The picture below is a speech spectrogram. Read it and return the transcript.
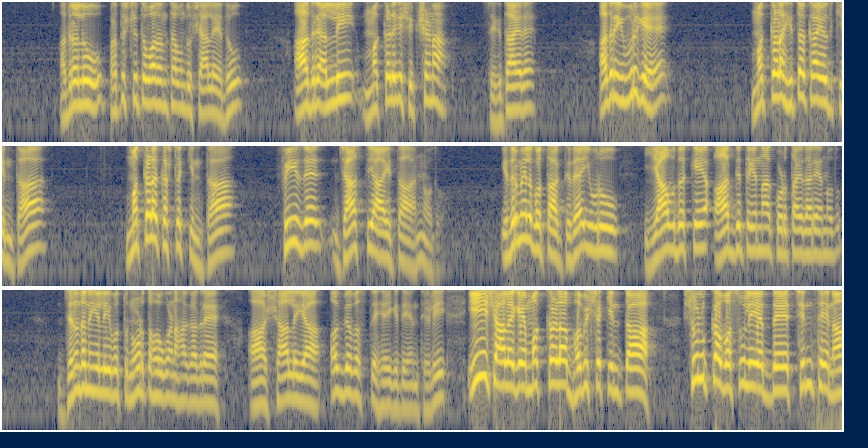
ಅದರಲ್ಲೂ ಪ್ರತಿಷ್ಠಿತವಾದಂಥ ಒಂದು ಶಾಲೆ ಅದು. ಆದರೆ ಅಲ್ಲಿ ಮಕ್ಕಳಿಗೆ ಶಿಕ್ಷಣ ಸಿಗ್ತಾ ಇದೆ. ಆದರೆ ಇವರಿಗೆ ಮಕ್ಕಳ ಹಿತ ಕಾಯೋದಕ್ಕಿಂತ ಮಕ್ಕಳ ಕಷ್ಟಕ್ಕಿಂತ ಫೀಸೇ ಜಾಸ್ತಿ ಆಯಿತಾ ಅನ್ನೋದು. ಇದರ ಮೇಲೆ ಗೊತ್ತಾಗ್ತಿದೆ, ಇವರು ಯಾವುದಕ್ಕೆ ಆದ್ಯತೆಯನ್ನು ಕೊಡ್ತಾ ಇದ್ದಾರೆ ಅನ್ನೋದು. ಜನದನೆಯಲ್ಲಿ ಇವತ್ತು ನೋಡ್ತಾ ಹೋಗೋಣ ಹಾಗಾದರೆ ಆ ಶಾಲೆಯ ಅವ್ಯವಸ್ಥೆ ಹೇಗಿದೆ ಅಂಥೇಳಿ, ಈ ಶಾಲೆಗೆ ಮಕ್ಕಳ ಭವಿಷ್ಯಕ್ಕಿಂತ ಶುಲ್ಕ ವಸೂಲಿಯದ್ದೇ ಚಿಂತೆನಾ?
